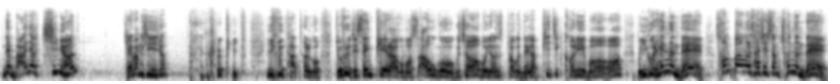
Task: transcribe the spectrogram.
근데 만약 치면 개방신이죠. 그렇게 입은 다 털고 조르지 생피해라고 뭐 싸우고 그쵸? 뭐 연습하고 내가 피지컬이 뭐, 어? 뭐 이걸 했는데 선빵을 사실상 쳤는데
